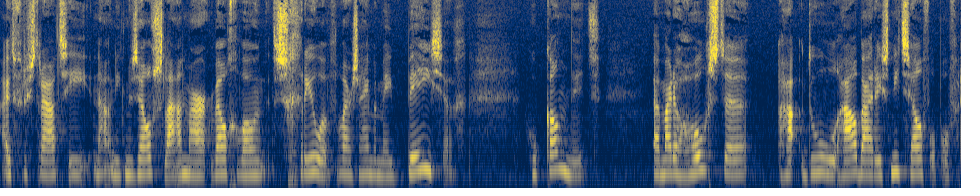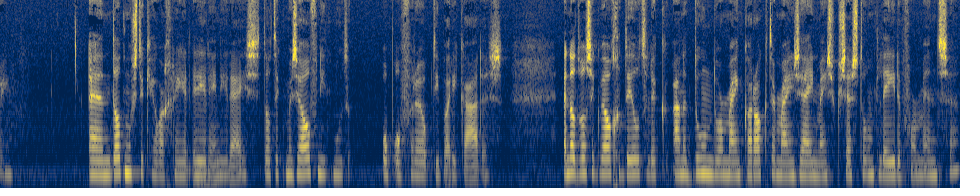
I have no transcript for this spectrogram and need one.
uit frustratie, nou niet mezelf slaan, maar wel gewoon schreeuwen: waar zijn we mee bezig? Hoe kan dit? Uh, maar de hoogste doel haalbaar is niet zelfopoffering. En dat moest ik heel erg leren in die reis. Dat ik mezelf niet moet opofferen op die barricades. En dat was ik wel gedeeltelijk aan het doen door mijn karakter, mijn zijn, mijn succes te ontleden voor mensen.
